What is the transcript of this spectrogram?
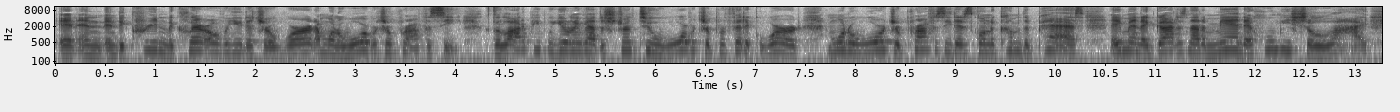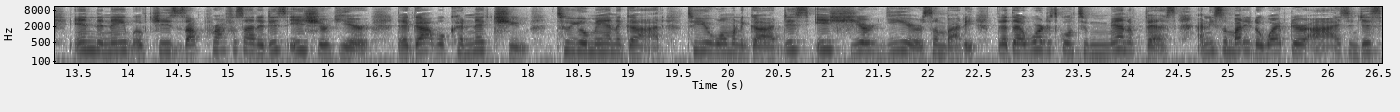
and, and, and decree and declare over you that your word, I'm going to war with your prophecy. Because a lot of people, you don't even have the strength to war with your prophetic word. I'm going to war with your prophecy that is going to come to pass. Amen. That God is not a man that whom he shall lie. In the name of Jesus, I prophesy that this is your year. That God will connect you to your man of God, to your woman of God God. This is your year, somebody. That that word is going to manifest. I need somebody to wipe their eyes and just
